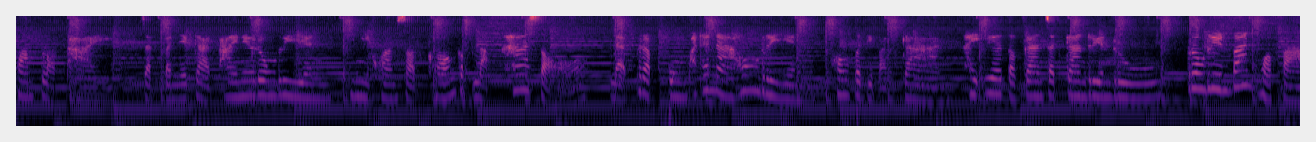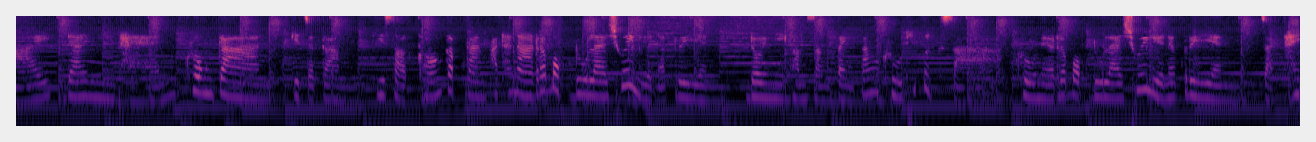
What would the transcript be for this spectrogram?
ความปลอดภัย จัดบรรยากาศภายในโรงเรียน ที่มีความสอดคล้องกับหลัก 5สอและปรับปรุงพัฒนาห้องเรียน ห้องปฏิบัติการ ให้เอื้อต่อการจัดการเรียนรู้ โรงเรียนบ้านหัวฝาย ได้มีแผน ครงการ กิจกรรม ที่สอดคล้องกับการพัฒนาระบบดูแลช่วยเหลือนักเรียน โดยมีคำสั่งแต่งตั้งครูที่ปรึกษา ครูในระบบดูแลช่วยเหลือนักเรียน จัดให้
